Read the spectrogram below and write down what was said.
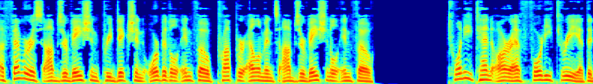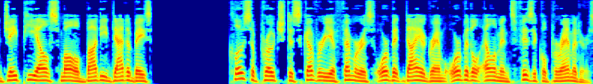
Ephemeris Observation Prediction Orbital Info Proper Elements Observational Info 2010 RF43 at the JPL Small Body Database. Close Approach Discovery Ephemeris Orbit Diagram Orbital Elements Physical Parameters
